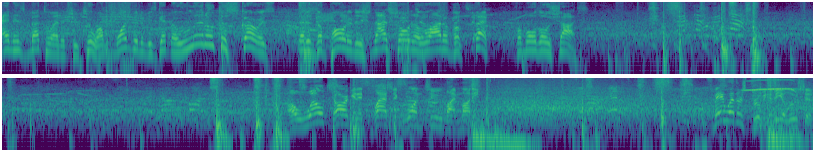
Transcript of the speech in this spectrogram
and his mental energy, too. I'm wondering if he's getting a little discouraged that his opponent is not showing a lot of effect from all those shots. A well-targeted classic 1-2 by Money. Mayweather's proving to be elusive.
